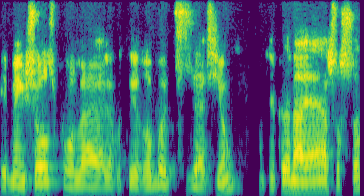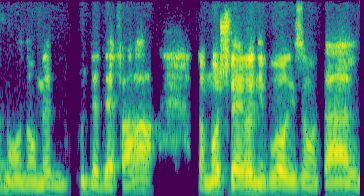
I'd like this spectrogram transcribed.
Et même chose pour le côté robotisation. On est un peu en arrière sur ça, mais on, met beaucoup d'efforts. Donc, moi, je verrais au niveau horizontal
